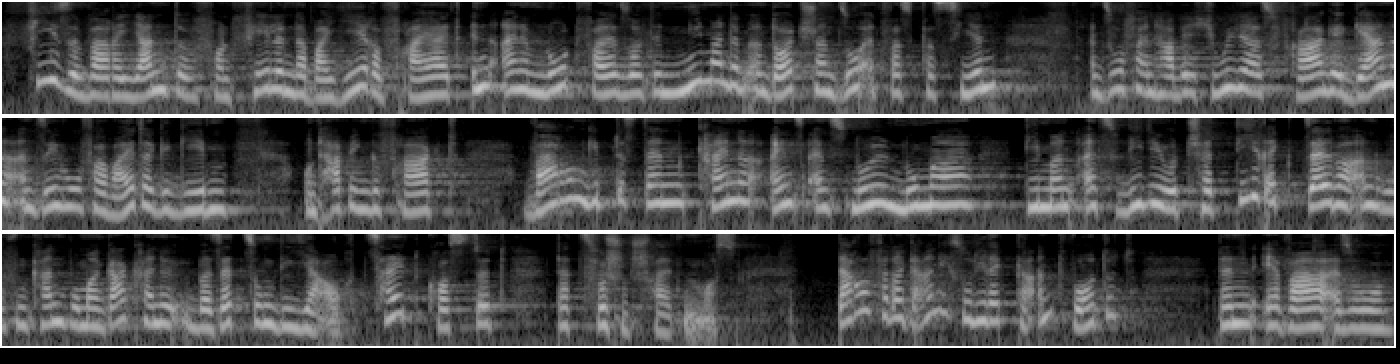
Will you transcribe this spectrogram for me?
fiese Variante von fehlender Barrierefreiheit. In einem Notfall sollte niemandem in Deutschland so etwas passieren. Insofern habe ich Julias Frage gerne an Seehofer weitergegeben und habe ihn gefragt, warum gibt es denn keine 110-Nummer, die man als Videochat direkt selber anrufen kann, wo man gar keine Übersetzung, die ja auch Zeit kostet, dazwischen schalten muss. Darauf hat er gar nicht so direkt geantwortet, denn er war also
